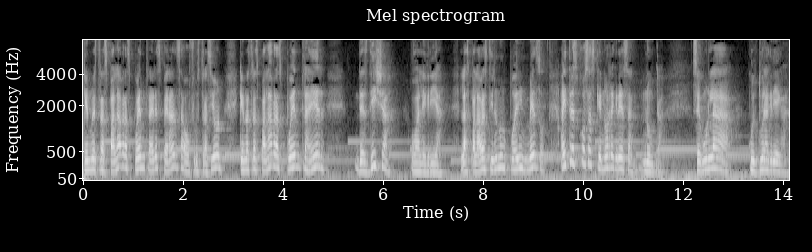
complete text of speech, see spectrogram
que nuestras palabras pueden traer esperanza o frustración, que nuestras palabras pueden traer desdicha o alegría. Las palabras tienen un poder inmenso. Hay tres cosas que no regresan nunca, según la cultura griega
